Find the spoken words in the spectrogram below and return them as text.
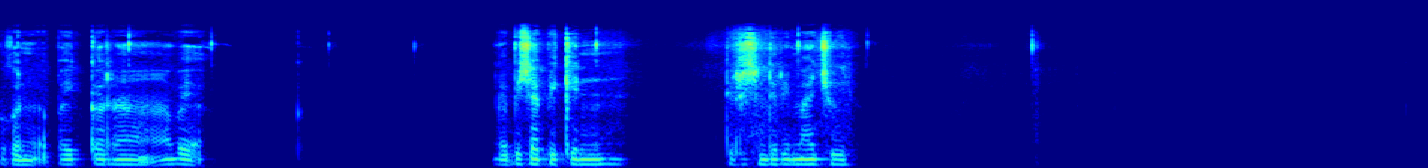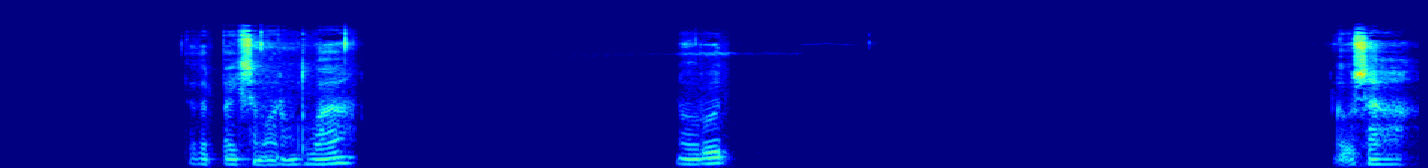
bukan gak baik karena apa ya gak bisa bikin diri sendiri maju. Tetap baik sama orang tua. Nurut. Nggak usah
